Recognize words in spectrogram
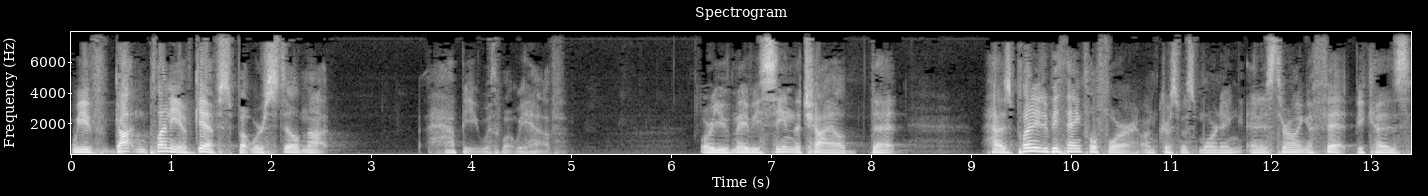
we've gotten plenty of gifts, but we're still not happy with what we have. Or you've maybe seen the child that has plenty to be thankful for on Christmas morning and is throwing a fit because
